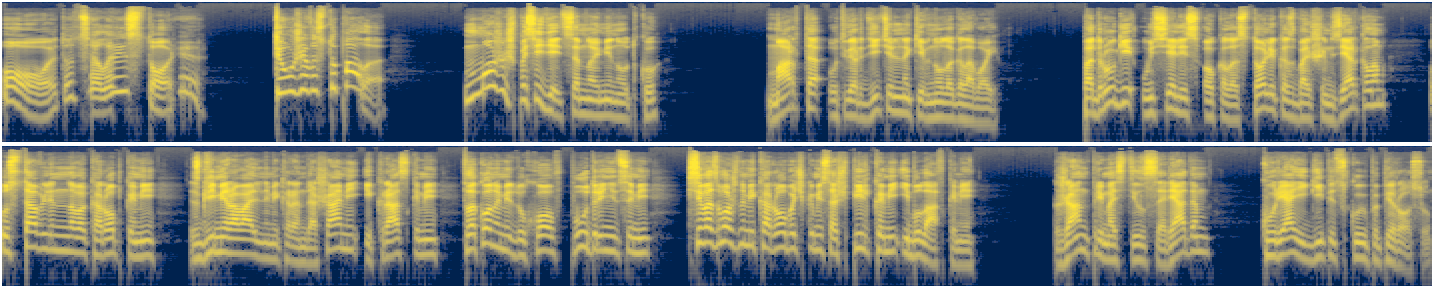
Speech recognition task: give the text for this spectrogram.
О, это целая история. Ты уже выступала. Можешь посидеть со мной минутку? Марта утвердительно кивнула головой. Подруги уселись около столика с большим зеркалом, уставленного коробками с гримировальными карандашами и красками, флаконами духов, пудреницами, всевозможными коробочками со шпильками и булавками. Жан примостился рядом, куря египетскую папиросу.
